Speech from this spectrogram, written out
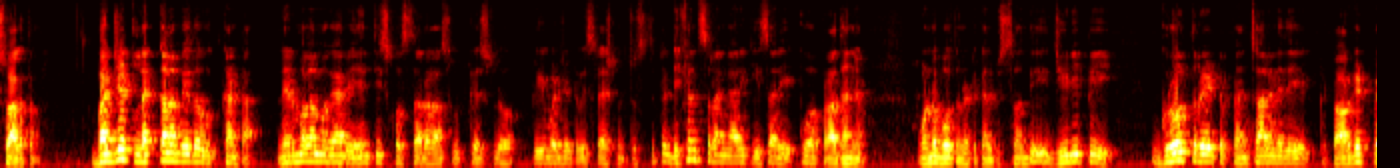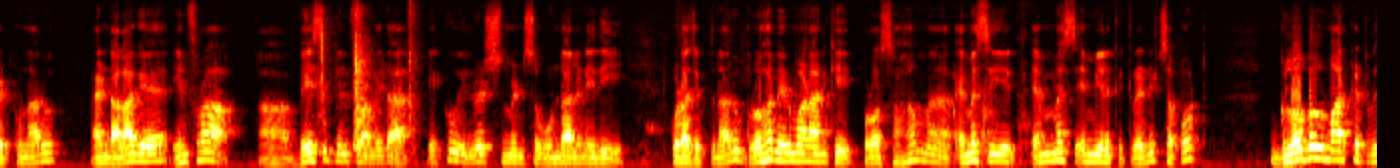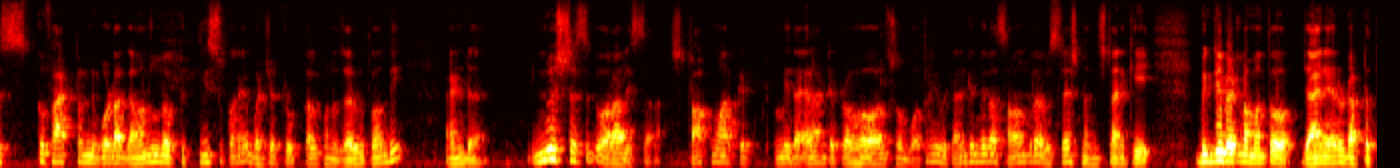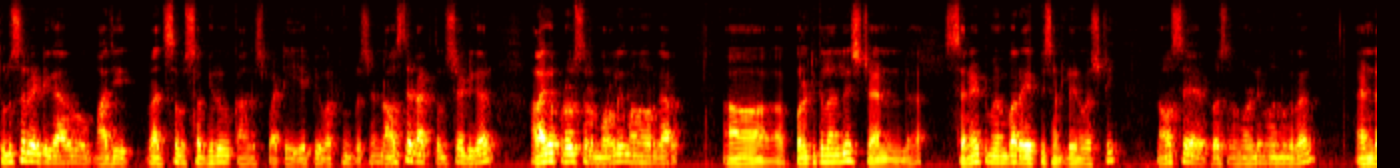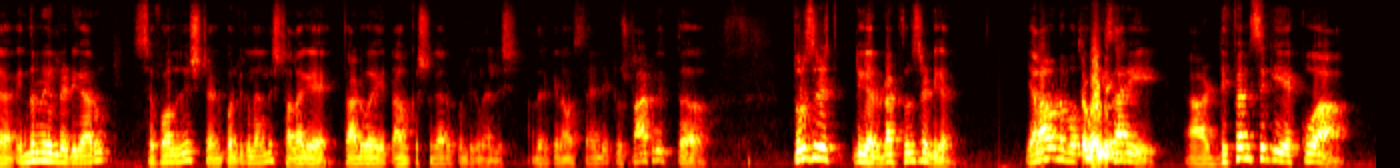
స్వాగతం. బడ్జెట్ లెక్కల మీద ఉత్కంఠ. నిర్మలమ్మ గారు ఏం తీసుకొస్తారో ఆ సూట్ కేసులో? ప్రీ బడ్జెట్ విశ్లేషణ చూస్తుంటే డిఫెన్స్ రంగానికి ఈసారి ఎక్కువ ప్రాధాన్యం ఉండబోతున్నట్టు కనిపిస్తోంది. జీడిపి గ్రోత్ రేట్ పెంచాలనేది టార్గెట్ పెట్టుకున్నారు. అండ్ అలాగే ఇన్ఫ్రా బేసిక్ ఇన్ఫ్రా మీద ఎక్కువ ఇన్వెస్ట్మెంట్స్ ఉండాలనేది కూడా చెప్తున్నారు. గృహ నిర్మాణానికి ప్రోత్సాహం MSC ఎంఎస్ఎంఈలకు credit support global market risk ఫ్యాక్టర్ని కూడా గమనంలోకి తీసుకునే బడ్జెట్ రూపకల్పన జరుగుతోంది. అండ్ ఇన్వెస్టర్స్కి వరాలు ఇస్తారు? స్టాక్ మార్కెట్ మీద ఎలాంటి ప్రభావాలు చూపోతున్నాయి వీటన్నిటి మీద సమగ్ర విశ్లేషణ అందించడానికి బిగ్ డిబేట్లో మనతో జాయిన్ అయ్యారు డాక్టర్ తులసిరెడ్డి గారు మాజీ రాజ్యసభ సభ్యులు Congress party AP working president. నమస్తే డాక్టర్ తులసిరెడ్డి గారు. అలాగే ప్రొఫెసర్ మురళీ మనోహర్ గారు political analyst and senate member AP central university. నమస్తే ప్రొఫెసర్ మురళీ మనోహర్ గారు. అండ్ ఇంద్రనీల్ రెడ్డి గారు సెఫాలజిస్ట్ అండ్ పొలిటికల్ అనలిస్ట్ అలాగే తాడువాయి రామకృష్ణ గారు పొలిటికల్ అనలిస్ట్. అందరికీ నమస్తే అండి. టు స్టార్ట్ విత్ తులసిరెడ్డి గారు డాక్టర్ తులసిరెడ్డి గారు. ఎలా ఉండబోతుంది? చెప్పండి. ఈసారి ఆ, డిఫెన్స్కి ఎక్కువ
